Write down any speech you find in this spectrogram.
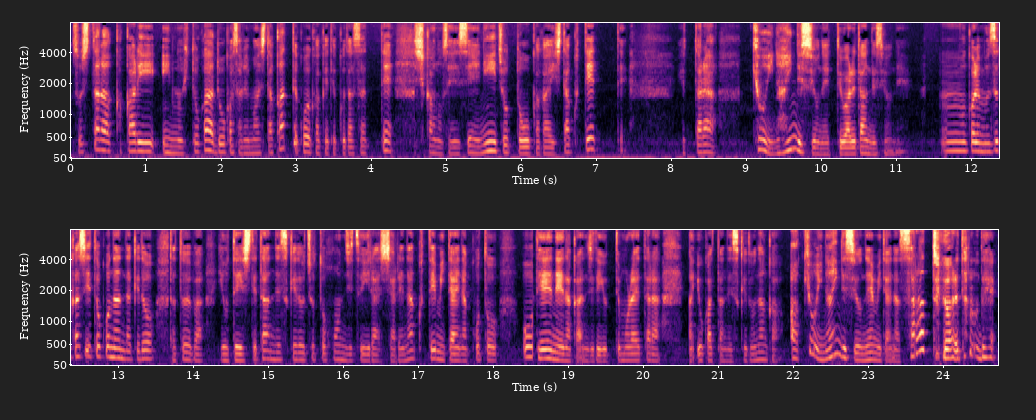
そしたら係員の人が「どうかされましたか?」って声かけてくださって歯科の先生にちょっとお伺いしたくてって言ったら「今日いないんですよね」って言われたんですよね。うんこれ難しいとこなんだけど例えば予定してたんですけどちょっと本日いらっしゃれなくてみたいなことを丁寧な感じで言ってもらえたらよかったんですけどなんか「あ今日いないんですよね」みたいなさらっと言われたので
